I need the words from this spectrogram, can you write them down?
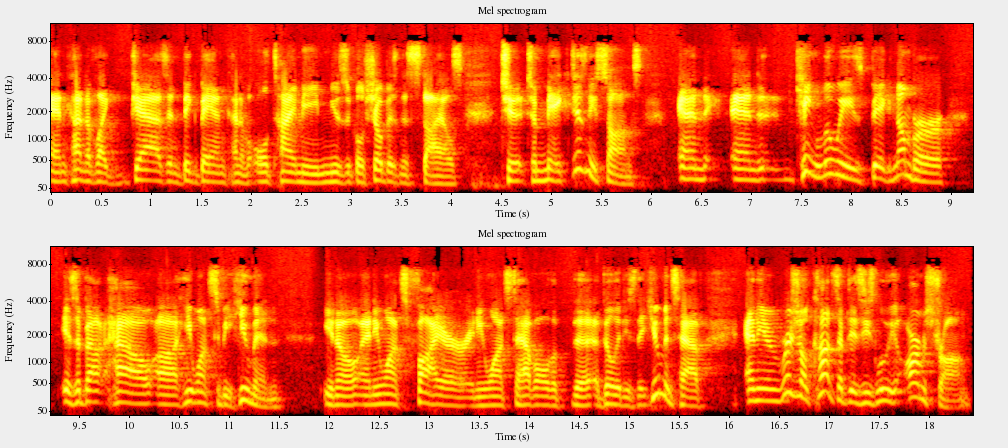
and kind of like jazz and big band kind of old timey musical show business styles to to make Disney songs. And and King Louis's big number is about how uh, he wants to be human, you know, and he wants fire and he wants to have all the, the abilities that humans have. And the original concept is he's Louis Armstrong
